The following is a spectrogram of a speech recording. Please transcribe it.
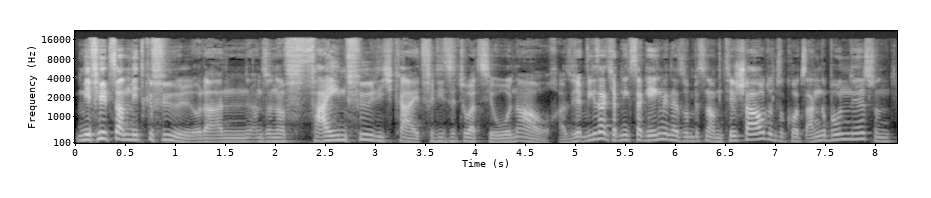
mir fehlt es an Mitgefühl oder an, an so einer Feinfühligkeit für die Situation auch. Also, ich, wie gesagt, ich habe nichts dagegen, wenn er so ein bisschen auf den Tisch haut und so kurz angebunden ist und ein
